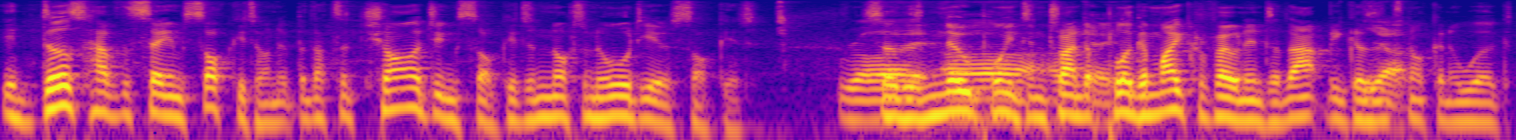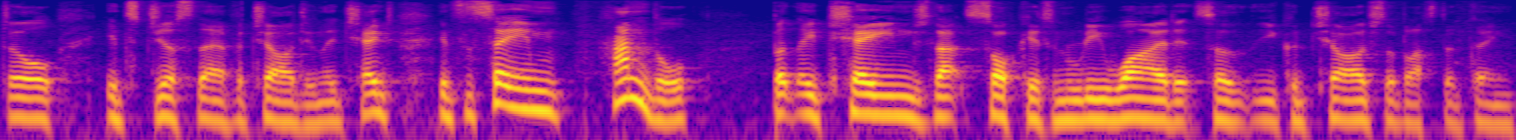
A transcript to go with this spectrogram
it does have the same socket on it, but that's a charging socket and not an audio socket. Right. So there's no point in Ah, trying to plug a microphone into that because it's not going to work at all. It's just there for charging. They change. It's the same handle, but they changed that socket and rewired it so that you could charge the blasted thing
